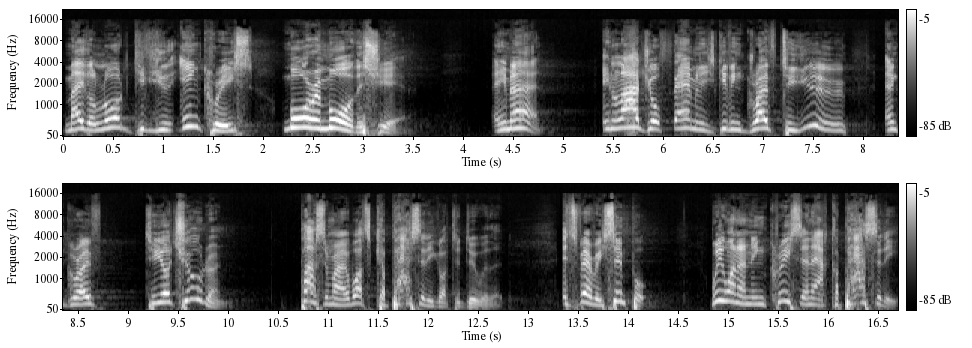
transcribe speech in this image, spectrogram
may the Lord give you increase more and more this year. Amen. Enlarge your families, giving growth to you and growth to your children. Pastor Mario, what's capacity got to do with it? It's very simple. We want an increase in our capacity.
